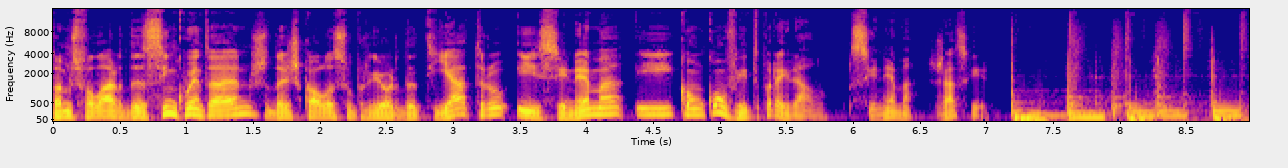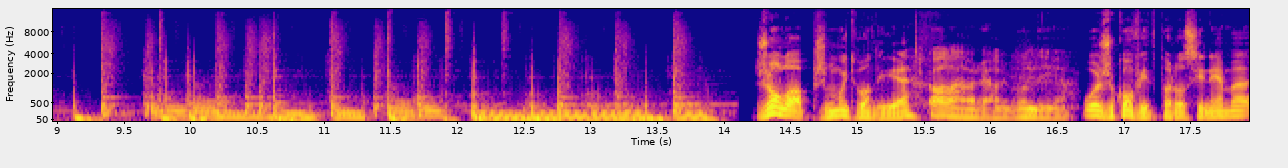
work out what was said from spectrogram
Vamos falar de 50 anos da Escola Superior de Teatro e Cinema e com convite para ir ao cinema, já a seguir. João Lopes, muito bom dia. Olá, Aurélio, bom dia. Hoje o convite para o cinema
